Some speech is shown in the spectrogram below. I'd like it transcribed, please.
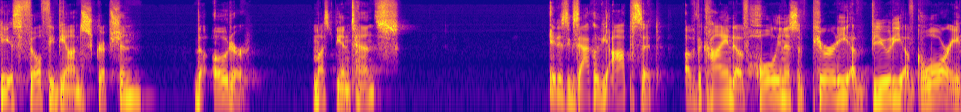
He is filthy beyond description. The odor must be intense. It is exactly the opposite of the kind of holiness, of purity, of beauty, of glory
